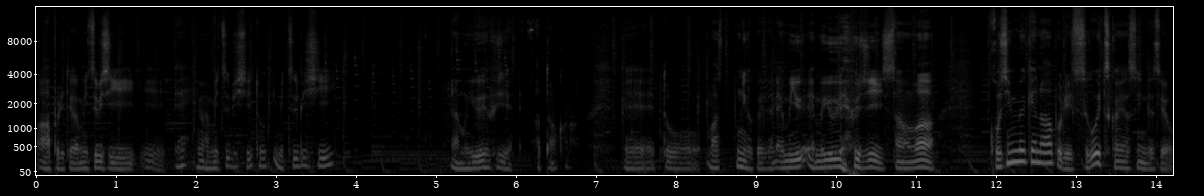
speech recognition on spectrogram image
アプリというか三菱え今三菱と三菱？あもう UFG あったのかな。えっ、ー、とまあとにかくですね MUFG さんは個人向けのアプリすごい使いやすいんですよ。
